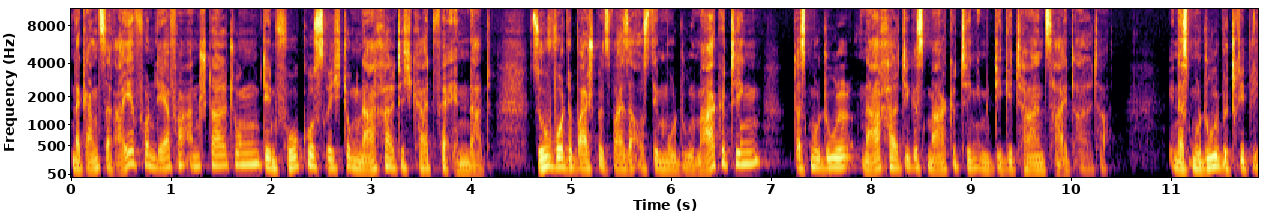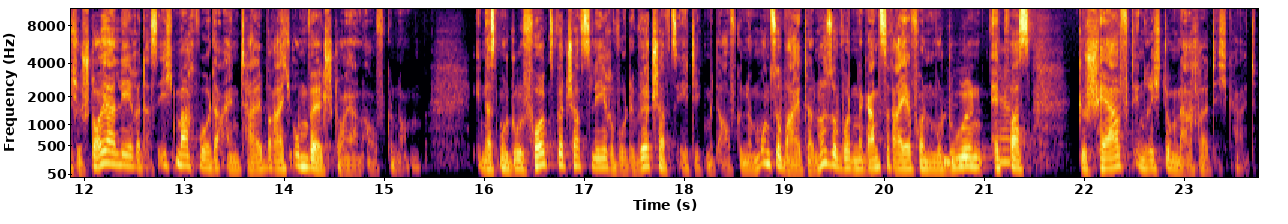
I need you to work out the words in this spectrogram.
eine ganze Reihe von Lehrveranstaltungen den Fokus Richtung Nachhaltigkeit verändert. So wurde beispielsweise aus dem Modul Marketing das Modul Nachhaltiges Marketing im digitalen Zeitalter. In das Modul betriebliche Steuerlehre, das ich mache, wurde ein Teilbereich Umweltsteuern aufgenommen. In das Modul Volkswirtschaftslehre wurde Wirtschaftsethik mit aufgenommen und so weiter. Ne? So wurde eine ganze Reihe von Modulen mhm, ja. etwas geschärft in Richtung Nachhaltigkeit.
